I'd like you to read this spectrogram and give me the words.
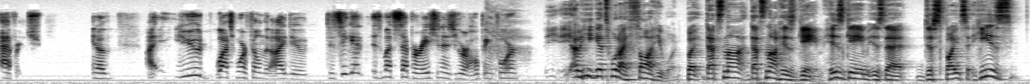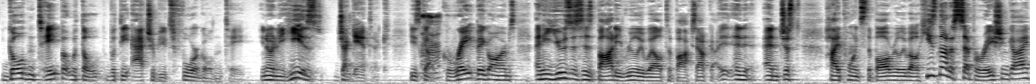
average. You know, I you watch more film than I do. Does he get as much separation as you were hoping for? I mean, he gets what I thought he would, but that's not that's not his game. His game is that despite he is Golden Tate, but with the with the attributes for Golden Tate. You know what I mean? He is gigantic. He's got uh-huh. great big arms, and he uses his body really well to box out guys, and and just high points the ball really well. He's not a separation guy,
